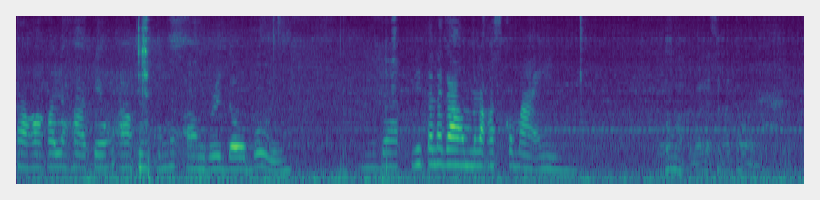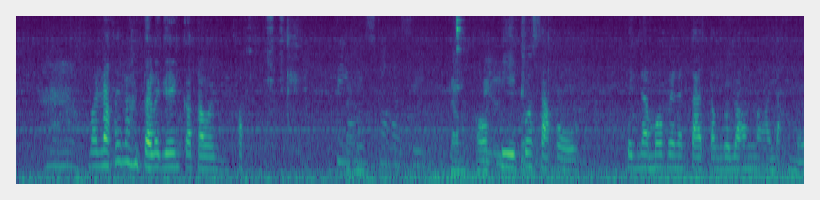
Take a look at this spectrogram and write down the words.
Nakakalahati yung aking ano, angry dobo. eh. Hindi- Hindi talaga ako malakas kumain. Wala sa katawan. Malaki lang talaga yung katawan. Picos ka kasi. O, pikos ako. Tignan mo, pinagtatanggol ako ng anak mo.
